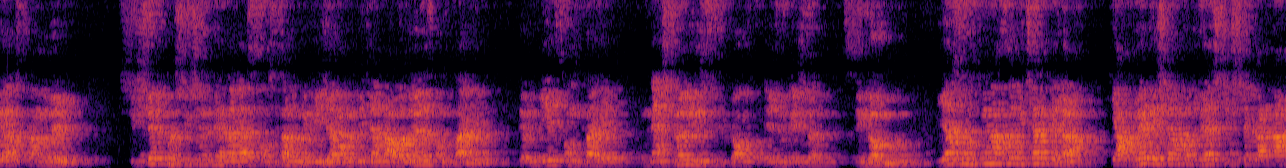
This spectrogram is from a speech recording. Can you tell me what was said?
भारतीय राष्ट्रामध्ये शिक्षक प्रशिक्षण देणाऱ्या संस्थांपैकी ज्यामध्ये ज्या नावाजलेल्या संस्था आहेत त्यापैकी एक संस्था आहे national institute of education Singapore या संस्थेनं असा विचार केला की आपल्या देशामधल्या शिक्षकांना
